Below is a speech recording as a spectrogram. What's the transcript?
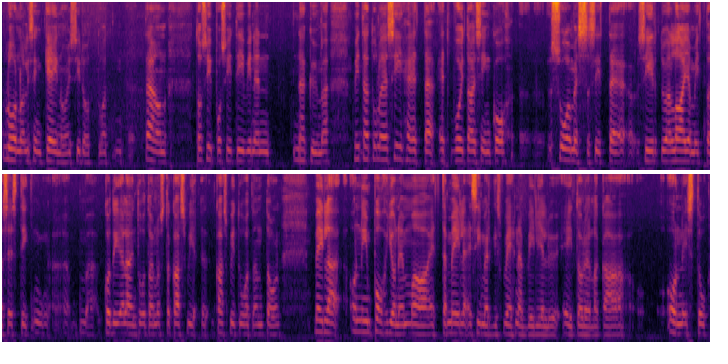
luonnollisin keinoin sidottua. Tämä on tosi positiivinen näkymä. Mitä tulee siihen, että, että voitaisiinko Suomessa sitten siirtyä laajamittaisesti mm, kotieläintuotannosta kasvi, kasvituotantoon. Meillä on niin pohjoinen maa, että meillä esimerkiksi vehnänviljely ei todellakaan onnistu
